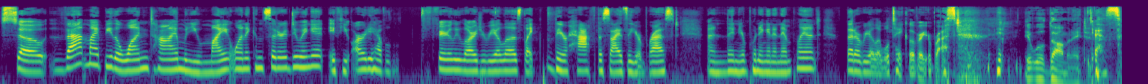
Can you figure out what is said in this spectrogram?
So that might be the one time when you might want to consider doing it if you already have fairly large areolas, like they're half the size of your breast, and then you're putting in an implant, that areola will take over your breast. It will dominate. yes.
